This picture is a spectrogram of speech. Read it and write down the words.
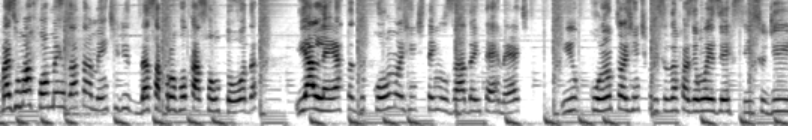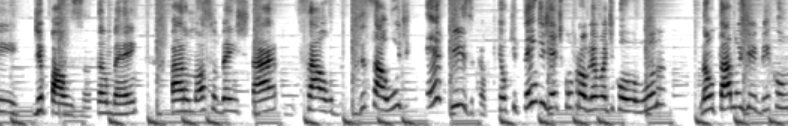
mas uma forma exatamente de, dessa provocação toda e alerta do como a gente tem usado a internet e o quanto a gente precisa fazer um exercício de, de pausa também para o nosso bem-estar de saúde e física, porque o que tem de gente com problema de coluna não está no gibi com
